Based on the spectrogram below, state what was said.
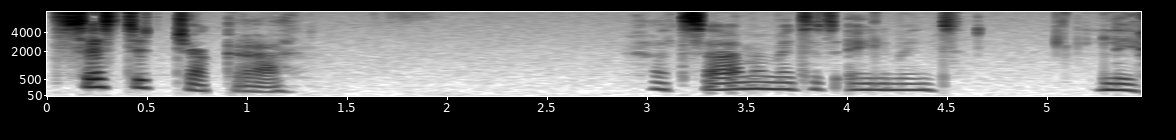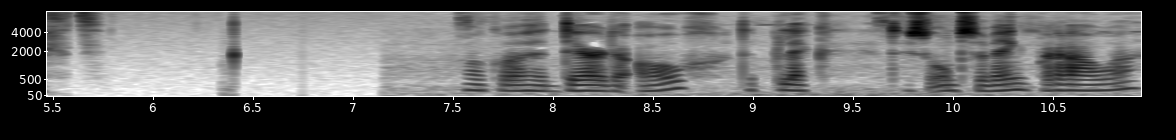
Het zesde chakra gaat samen met het element licht. Ook wel het derde oog, de plek tussen onze wenkbrauwen.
